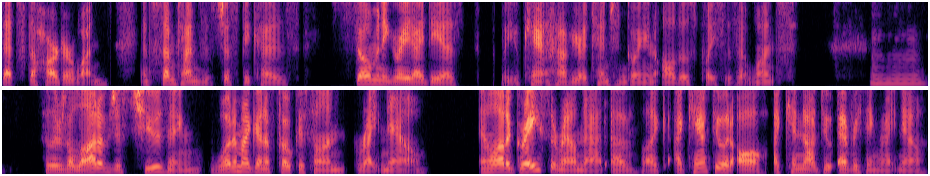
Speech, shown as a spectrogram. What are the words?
That's the harder one. And sometimes it's just because so many great ideas, but you can't have your attention going in all those places at once. Mm-hmm. So there's a lot of just choosing what am I going to focus on right now? And a lot of grace around that of like, I can't do it all. I cannot do everything right now.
